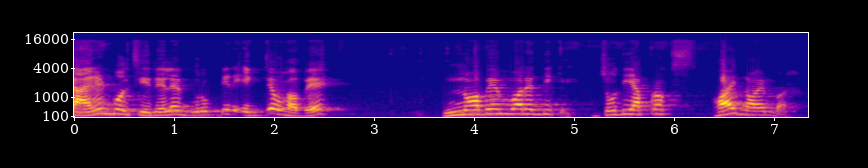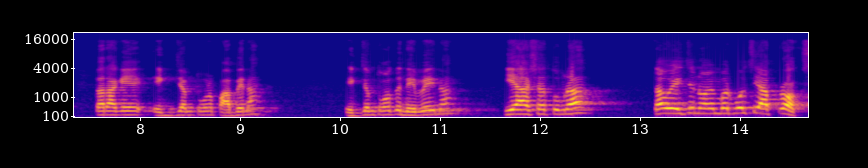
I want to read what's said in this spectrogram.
ডাইরেক্ট বলছি, রেলের গ্রুপটির এক্সাম হবে নভেম্বরের দিকে। যদি অ্যাপ্রক্স হয় নভেম্বর, তার আগে এক্সাম তোমরা পাবে না এক্সাম তোমাদের নেবেই না। এ আসা তোমরা, তাও এই যে নভেম্বর বলছি অ্যাপ্রক্স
